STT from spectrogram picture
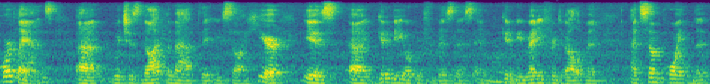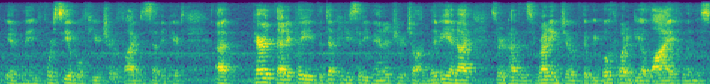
Portlands, uh, which is not the map that you saw here, is uh, going to be open for business and mm-hmm. going to be ready for development at some point in the, in the foreseeable future, five to seven years. Uh, parenthetically, the deputy city manager, John Livey, and I sort of have this running joke that we both want to be alive when this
